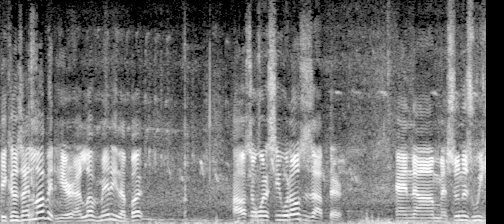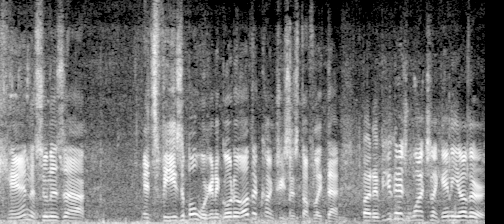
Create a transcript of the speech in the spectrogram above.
Because i love it here. I love merida but i also want to see what else is out there. And um, as soon as we can as soon as uh, it's feasible. We're gonna go to other countries and stuff like that. But if you guys watch like any other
